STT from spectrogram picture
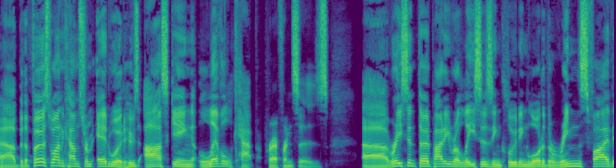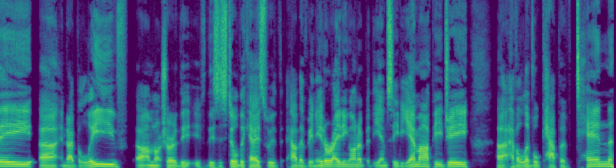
Uh, but the first one comes from Edward, who's asking level cap preferences. Uh, recent third party releases, including Lord of the Rings 5e, uh, and I believe, uh, I'm not sure if if this is still the case with how they've been iterating on it, but the MCDM RPG uh, have a level cap of 10.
